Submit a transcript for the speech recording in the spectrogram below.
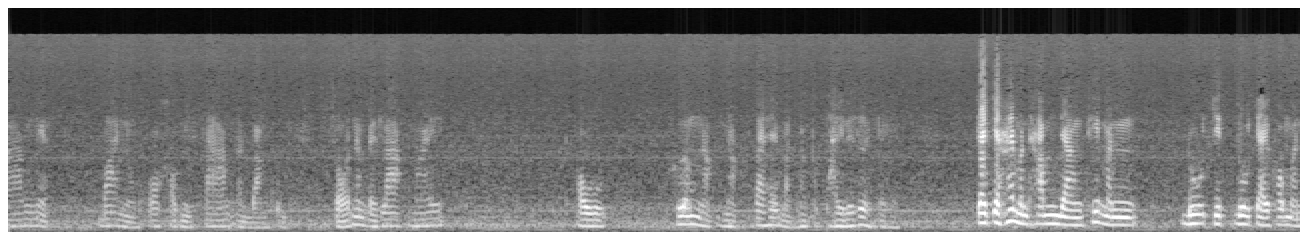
างเนี่ย บ้านหลวงพ่อเขามีฟางกันบางคน สอนนั่นไปลากไม้ เอาเครื่องหนักๆไปให้มันมันก็ไปเรื่อยๆไปแต่จะให้มันทำอย่างที่มันดูจิตดูใจของมัน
